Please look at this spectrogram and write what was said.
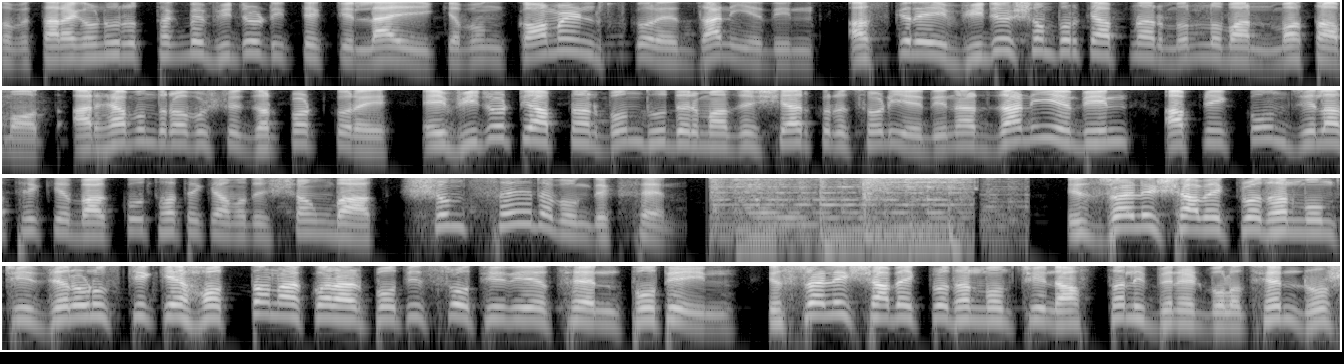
তবে তার আগে অনুরোধ থাকবে, ভিডিওটিতে একটি লাইক এবং কমেন্টস করে জানিয়ে দিন। আজকের এই ভিডিও সম্পর্কে আপনার মূল্যবান মতামত। আর হ্যাঁ বন্ধুরা, অবশ্যই ঝটপট করে এই ভিডিওটি আপনার বন্ধুদের মাঝে শেয়ার করে ছড়িয়ে দিন আর জানিয়ে দিন, আপনি কোন জেলা থেকে বা কোথা থেকে আমাদের সংবাদ শুনছেন এবং দেখছেন। ইসরায়েলের সাবেক প্রধানমন্ত্রী জেলনস্কিকে হত্যা না করার প্রতিশ্রুতি দিয়েছেন পুতিন। ইসরায়েলের সাবেক প্রধানমন্ত্রী নাফতালি বেনেট বলেছেন, রুশ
